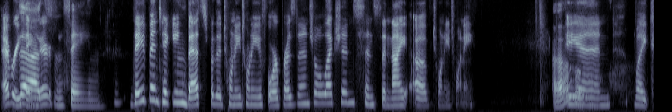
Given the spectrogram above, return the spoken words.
everything. They're, That's insane. they've been taking bets for the 2024 presidential election since the night of 2020. Oh, and like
